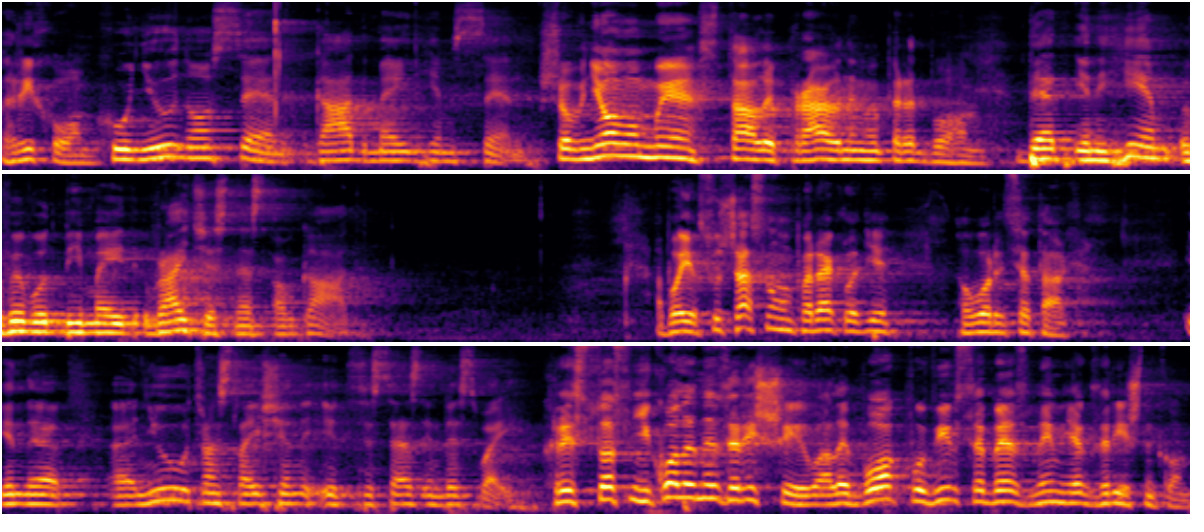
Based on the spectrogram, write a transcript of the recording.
гріхом, Who knew no sin, God made him sin, щоб в ньому ми стали праведними перед Богом. that in him we would be made righteousness of God. Або як в сучасному перекладі говориться так: In the uh, new translation, it says in this way Христос ніколи не згрішив, але Бог повів себе з ним як з грішником,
